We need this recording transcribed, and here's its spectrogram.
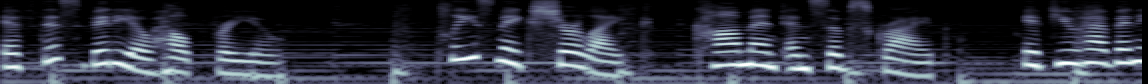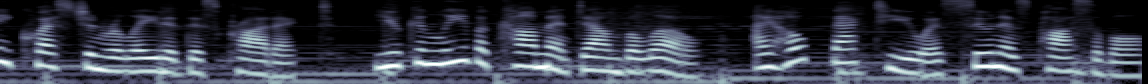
if this video helped for you. Please make sure like, comment and subscribe. If you have any question related this product, you can leave a comment down below, I hope back to you as soon as possible.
